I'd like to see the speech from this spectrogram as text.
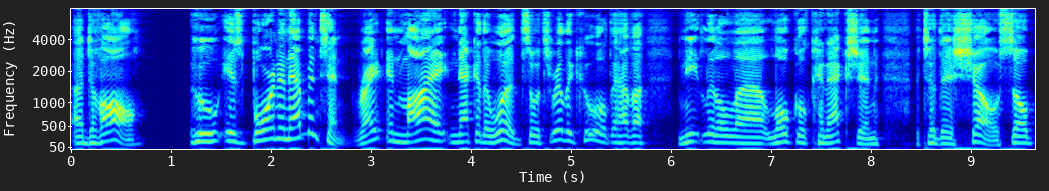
uh, Devall, who is born in Edmonton, right in my neck of the woods. So it's really cool to have a neat little uh, local connection to this show. So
